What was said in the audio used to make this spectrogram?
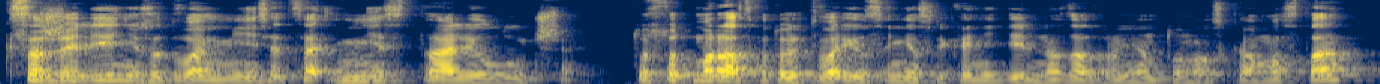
к сожалению, за два месяца не стали лучше. То есть тот маразм, который творился несколько недель назад в районе Антоновского моста,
